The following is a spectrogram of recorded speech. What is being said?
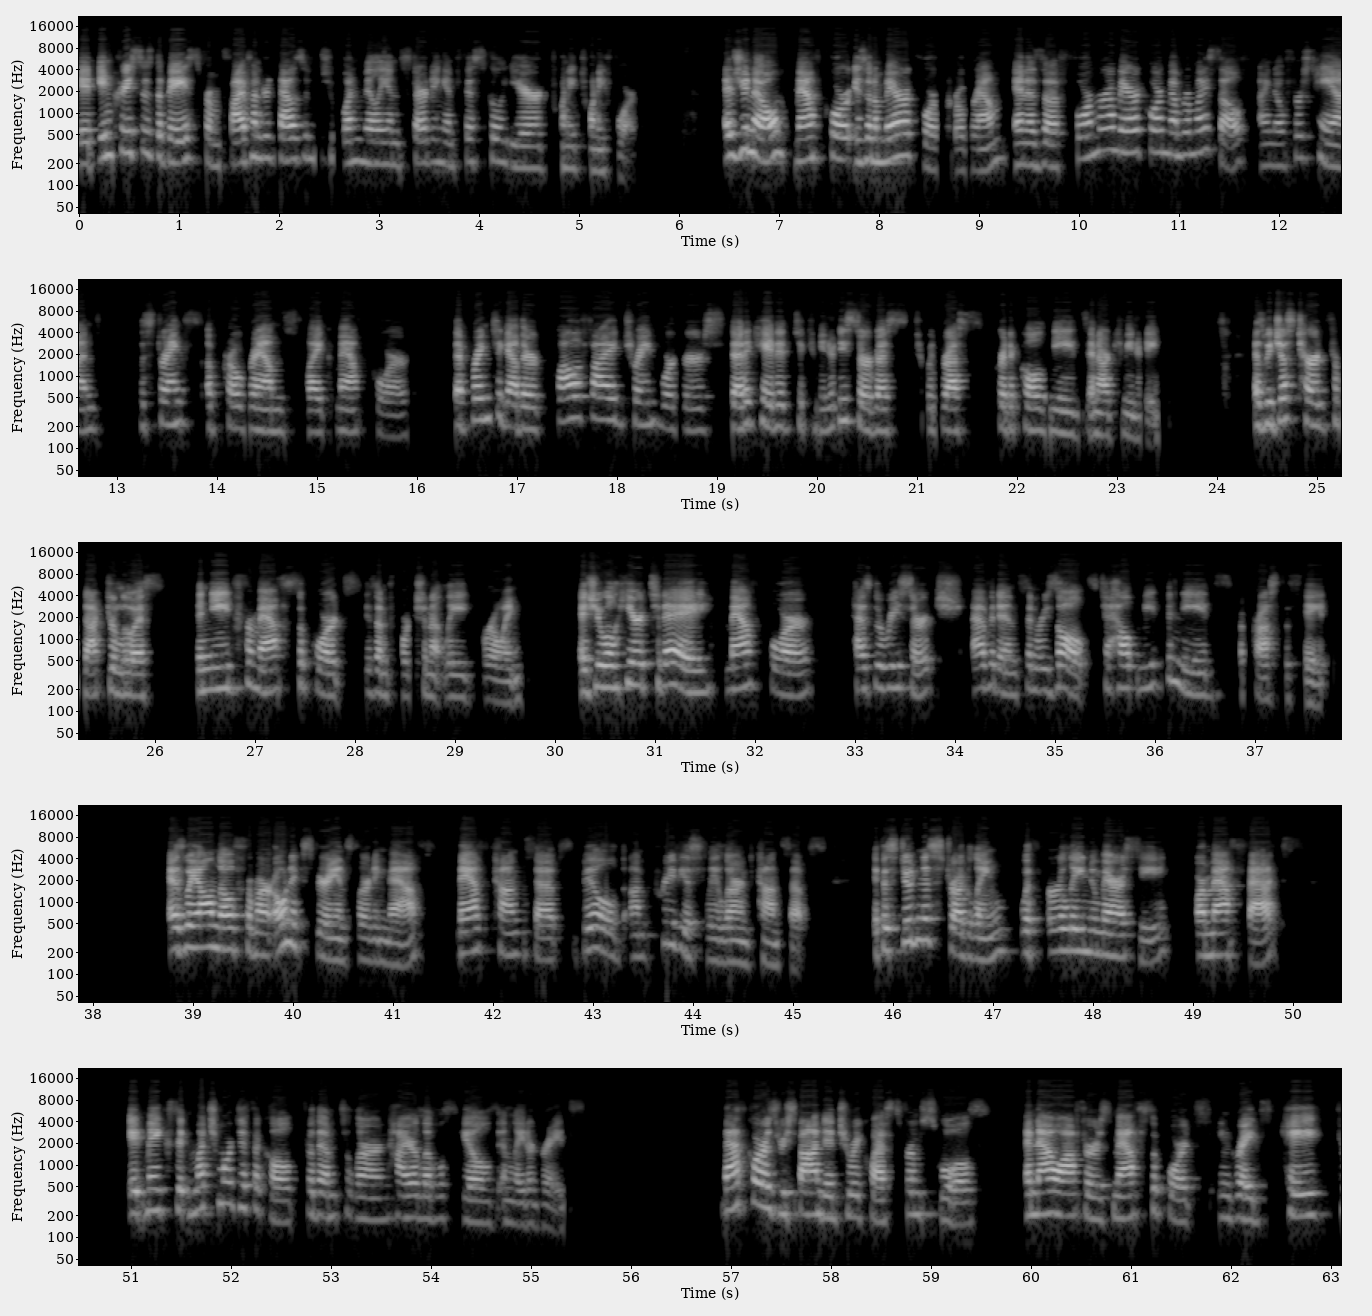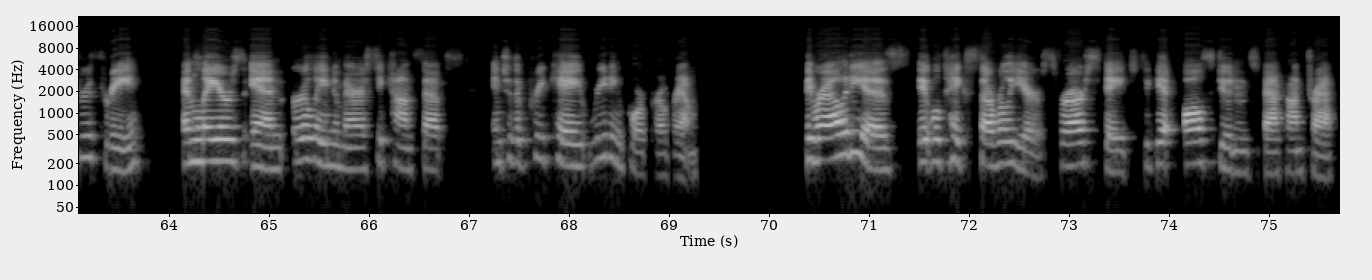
It increases the base from 500,000 to 1 million starting in fiscal year 2024. As you know, Math Corps is an AmeriCorps program, and as a former AmeriCorps member myself, I know firsthand the strengths of programs like Math Corps that bring together qualified trained workers dedicated to community service to address critical needs in our community. As we just heard from Dr. Lewis, the need for math supports is unfortunately growing. As you will hear today, Math Corps has the research, evidence, and results to help meet the needs across the state. As we all know from our own experience learning math, math concepts build on previously learned concepts. If a student is struggling with early numeracy or math facts, it makes it much more difficult for them to learn higher level skills in later grades. Math Corps has responded to requests from schools and now offers math supports in grades K through three and layers in early numeracy concepts into the pre-K Reading Corps program. The reality is it will take several years for our state to get all students back on track.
